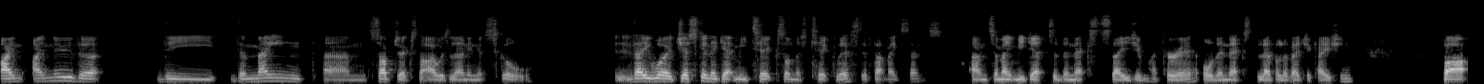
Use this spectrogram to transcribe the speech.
I, I knew that the the main um, subjects that I was learning at school they were just going to get me ticks on this tick list, if that makes sense, um, to make me get to the next stage in my career or the next level of education. But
